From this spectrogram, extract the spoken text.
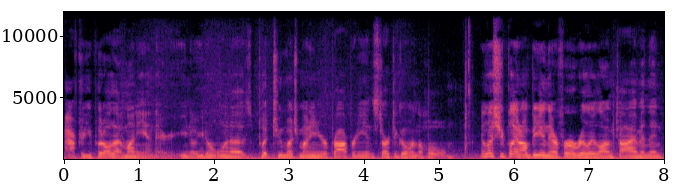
after you put all that money in there. You know, you don't want to put too much money in your property and start to go in the hole. Unless you plan on being there for a really long time and then,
